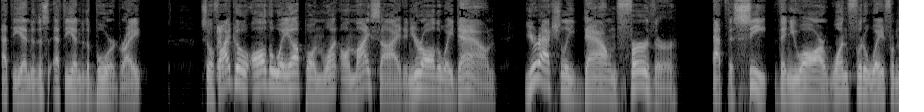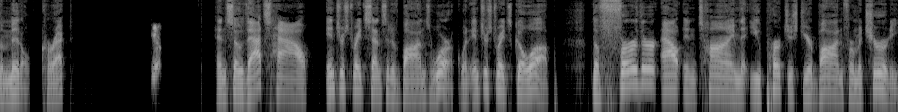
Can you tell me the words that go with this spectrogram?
at the end of this at the end of the board, right? So if I go all the way up on one on my side and you're all the way down, you're actually down further at the seat than you are one foot away from the middle, correct? Yep. And so that's how interest rate sensitive bonds work. When interest rates go up, the further out in time that you purchased your bond for maturity,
